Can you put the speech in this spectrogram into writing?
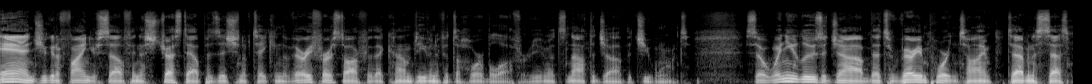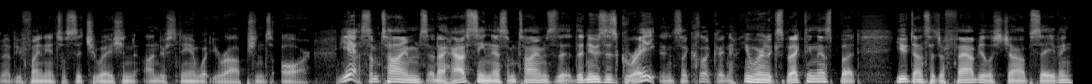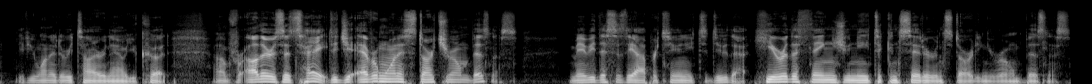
And you're going to find yourself in a stressed out position of taking the very first offer that comes, even if it's a horrible offer, even if it's not the job that you want. So when you lose a job, that's a very important time to have an assessment of your financial situation, understand what your options are. Yeah, sometimes, and I have seen this, sometimes the, the news is great. And it's like, look, I know you weren't expecting this, but you've done such a fabulous job saving. If you wanted to retire now, you could. Um, for others, it's, hey, did you ever want to start your own business? Maybe this is the opportunity to do that. Here are the things you need to consider in starting your own business.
